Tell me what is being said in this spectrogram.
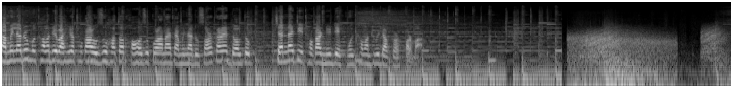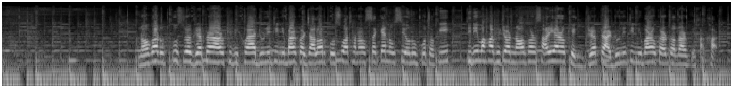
তামিলনাডুৰ মুখ্যমন্ত্ৰীৰ বাহিৰত থকাৰ অজুহাতত সহযোগ কৰা নাই তামিলনাডু চৰকাৰে দলটোক চেন্নাইতে থকাৰ নিৰ্দেশ মুখ্যমন্ত্ৰী ডক্টৰ শৰ্মা নগাঁৱত উৎকোচ লৈ গ্ৰেপ্তাৰ আৰক্ষী বিষয়া দুৰ্নীতি নিবাৰকৰ জালত কচুৱা থানাৰ ছেকেণ্ড অচি অনুপ পটকী তিনি মাহৰ ভিতৰত নগাঁৱৰ চাৰি আৰক্ষীক গ্ৰেপ্তাৰ দুৰ্নীতি নিবাৰক আৰু তদাৰকী শাখাৰ।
